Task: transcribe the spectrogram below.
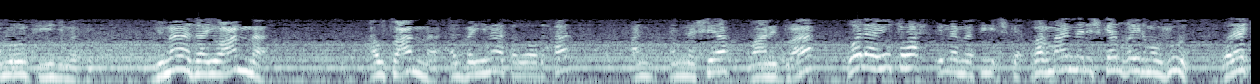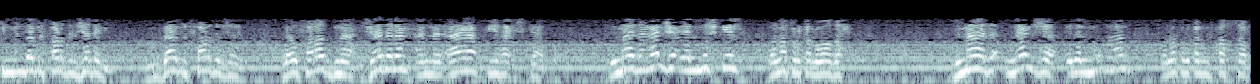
أمر فيه ما فيه. لماذا يعمى أو تعمى البينات الواضحات عن الناشئة وعن الدعاء ولا يطرح إلا ما فيه إشكال رغم أن الإشكال غير موجود ولكن من باب الفرض الجدلي من باب الفرض الجدلي. لو فرضنا جدلا أن الآية فيها إشكال لماذا نلجأ إلى المشكل ونترك الواضح؟ لماذا نلجأ إلى المبهم ونترك المفسر؟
